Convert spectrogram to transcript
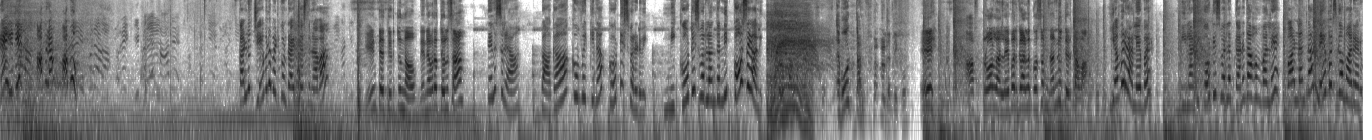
రే ఇడియట్. ఆపురా ఆపు. కళ్ళు జేబులో పెట్టుకొని డ్రైవ్ చేస్తున్నావా? ఏంటే తిడుతున్నావు? నేనెవరో తెలుసా? తెలుసురా. బాగా కొవ్వెక్కిన కోటీశ్వరుడివి. మీ కోటీశ్వరులందరినీ కోసేయాలి. అబౌట్ డన్ ఉదర్ దేఖో ఏ ఆఫ్టర్ ఆల్ ఆ లేబర్ గాళ్ళ కోసం నన్ను తిడతావా? ఎవర్రా లేబర్ మీలాంటి కోటీశ్వర్ల ధనదాహం వల్లే వాళ్ళంతా లేబర్స్గా మారారు.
